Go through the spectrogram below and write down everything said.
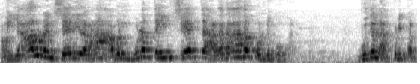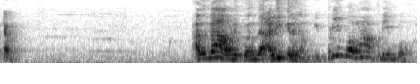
அவன் யாருடன் சேர்கிறானோ? அவன் குணத்தையும் சேர்த்து அழகாக கொண்டு போவான். புதன் அப்படிப்பட்டவன். அதுதான் அவனுக்கு வந்து அலிகிரகம் இப்படியும் போவான் அப்படியும் போவான்.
